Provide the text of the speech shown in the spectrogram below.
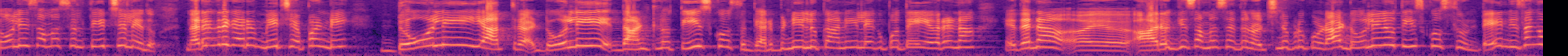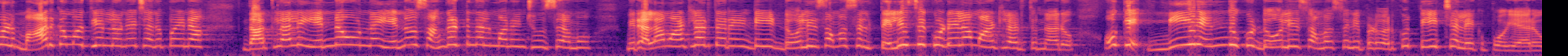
డోలీ సమస్యలు తీర్చలేదు. నరేంద్ర గారు మీరు చెప్పండి. డోలీ యాత్ర డోలీ దాంట్లో తీసుకొస్తే గర్భిణీలు కానీ లేకపోతే ఎవరైనా ఏదైనా ఆరోగ్య సమస్య ఏదైనా వచ్చినప్పుడు కూడా డోలీలో తీసుకొస్తుంటే నిజంగా వాళ్ళు మార్గ మధ్యంలోనే చనిపోయిన దాఖలాలు ఎన్నో ఉన్నాయి ఎన్నో సంఘటనలు మనం చూసాము. మీరు అలా మాట్లాడతారేంటి? డోలీ సమస్యలు తెలిసి కూడా ఎలా మాట్లాడుతున్నారు. ఓకే మీరెందుకు డోలీ సమస్యను ఇప్పటి వరకు తీర్చలేకపోయారు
